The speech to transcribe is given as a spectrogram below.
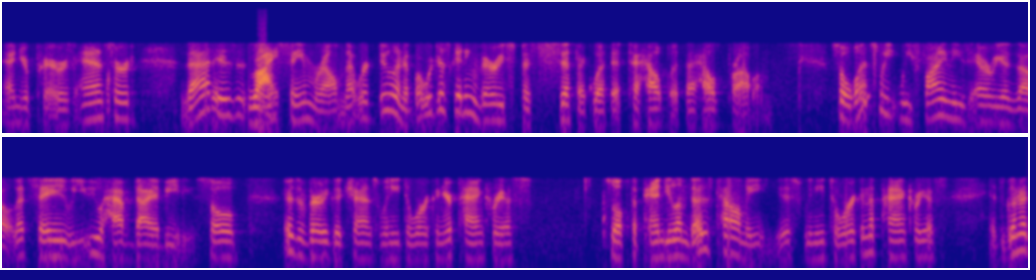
and your prayer is answered. That is right. the same realm that we're doing it, but we're just getting very specific with it to help with the health problem. So once we, we find these areas out, let's say you have diabetes. So there's a very good chance we need to work in your pancreas. So if the pendulum does tell me, yes, we need to work in the pancreas, it's going to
